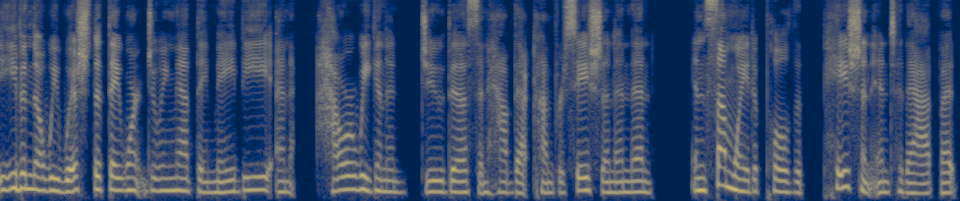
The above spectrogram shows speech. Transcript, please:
even though we wish that they weren't doing that, they may be. And how are we going to do this and have that conversation? And then in some way to pull the patient into that. But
